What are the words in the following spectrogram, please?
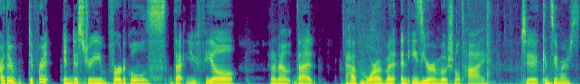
Are there different industry verticals that you feel, I don't know, that have more of a, an easier emotional tie to consumers?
